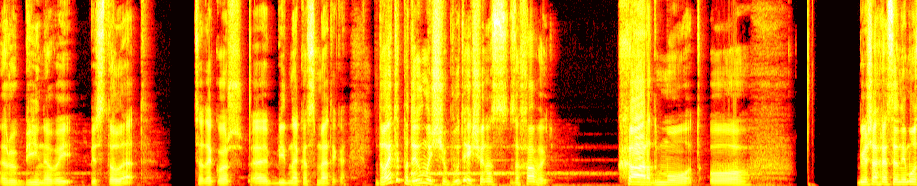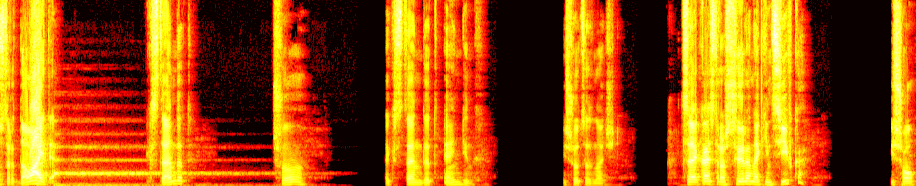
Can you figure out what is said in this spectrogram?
Рубіновий пістолет. Це також е, бідна косметика. Давайте подивимось, що буде, якщо нас захавають. Хард мод. О. Більш агресивний монстр. Давайте! Extended? Що? Extended ending? І що це значить? Це якась розширена кінцівка? І що?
